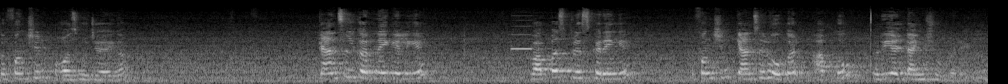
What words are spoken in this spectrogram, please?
तो फ़ंक्शन पॉज हो जाएगा। कैंसिल करने के लिए वापस प्रेस करेंगे तो फ़ंक्शन कैंसिल होकर आपको रियल टाइम शो करेगा।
